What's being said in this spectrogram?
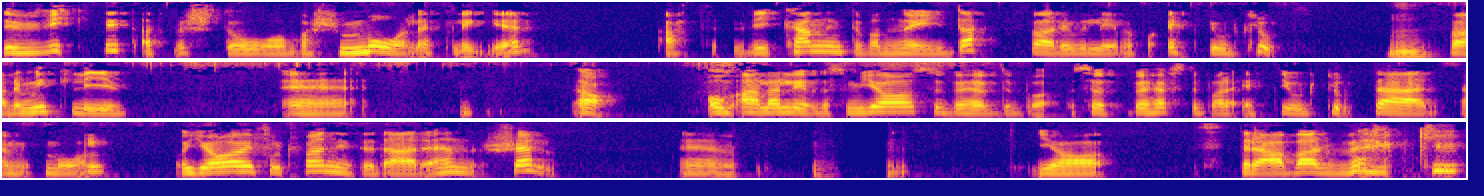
det är viktigt att förstå vars målet ligger. Att vi kan inte vara nöjda före vi lever på ett jordklot. Mm. Före mitt liv eh, ja, om alla levde som jag så, behövde, så behövs det bara ett jordklot. Där är mitt mål. Och jag är fortfarande inte där än själv. Eh, jag strävar verkligen.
